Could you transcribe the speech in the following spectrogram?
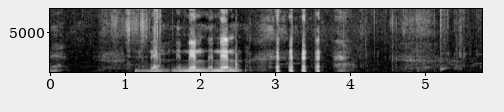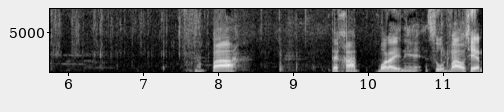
นี่เน้นเน้นเน้นเน้นเน้นน้ำปลาแต่ขาดบ่ได้นี่สูตรเบาเช่น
